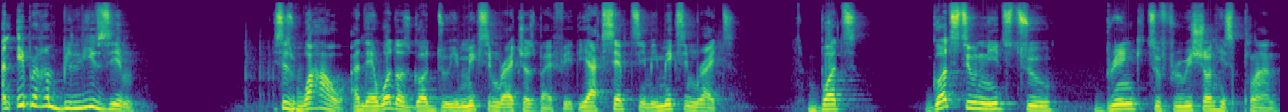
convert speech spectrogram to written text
and Abraham believes him. He says, Wow. And then what does God do? He makes him righteous by faith. He accepts him, he makes him right. But God still needs to bring to fruition his plan,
